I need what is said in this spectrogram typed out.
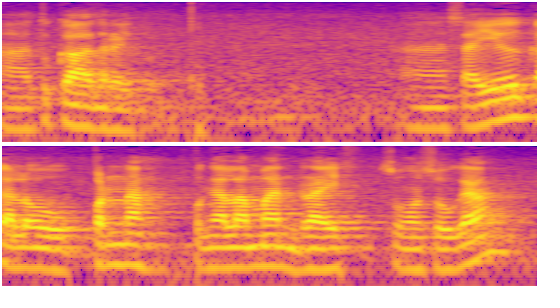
Ha, tukar driver. Ha, saya kalau pernah pengalaman drive seorang-seorang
